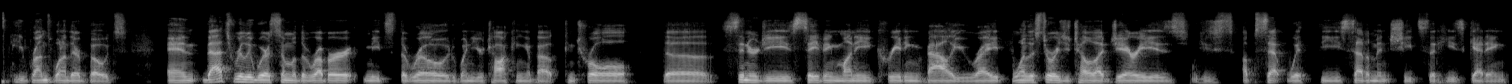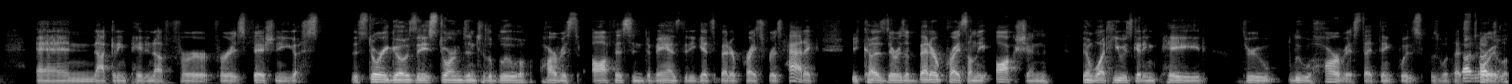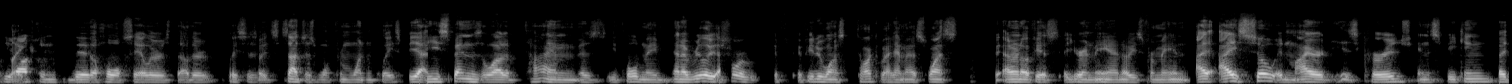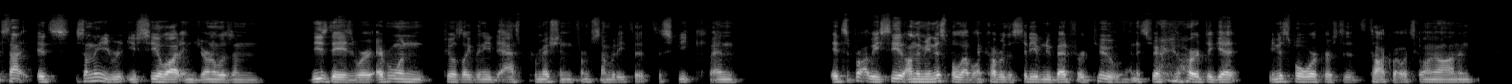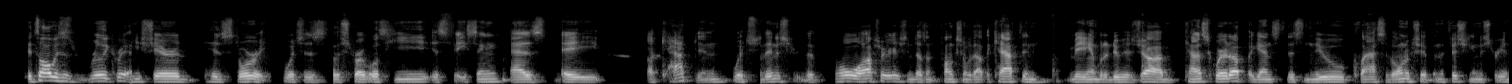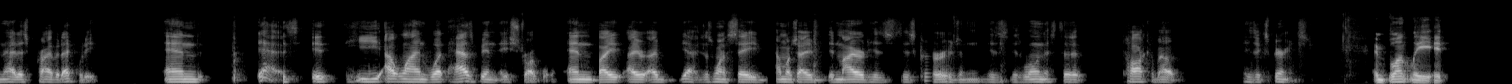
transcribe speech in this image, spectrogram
He runs one of their boats. And that's really where some of the rubber meets the road when you're talking about control, the synergies, saving money, creating value, right? One of the stories you tell about Jerry is he's upset with the settlement sheets that he's getting and not getting paid enough for for his fish. And he goes, the story goes that he storms into the Blue Harvest office and demands that he gets better price for his haddock because there was a better price on the auction than what he was getting paid through Blue Harvest, I think was was what that not, story not looked the like. Auction, the, the, wholesalers, the other places. It's not just one from one place. But yeah, he spends a lot of time, as he told me. And I really, before if, if you do want to talk about him, I just want to I don't know if he has, you're in Maine. I know he's from Maine. I, I so admired his courage in speaking, but it's not, it's something you, you see a lot in journalism these days where everyone feels like they need to ask permission from somebody to, to speak. And it's probably see it on the municipal level. I cover the city of New Bedford too, and it's very hard to get municipal workers to, talk about what's going on. And it's always just really great. He shared his story, which is the struggles he is facing as a a captain, which the industry, the whole operation doesn't function without the captain being able to do his job, kind of squared up against this new class of ownership in the fishing industry, and that is private equity. And yeah, it, he outlined what has been a struggle. And by, I, I, yeah, I just want to say how much I admired his, his courage and his, his willingness to talk about his experience. And bluntly, it,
